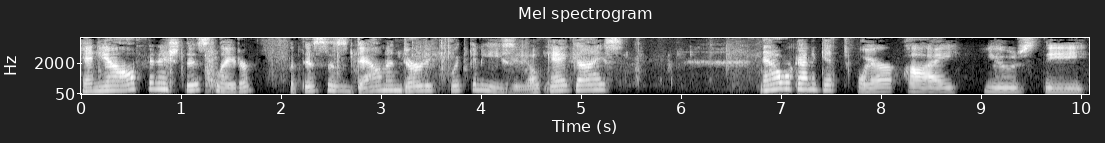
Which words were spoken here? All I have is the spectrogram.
And yeah, I'll finish this later, but this is down and dirty, quick and easy. Okay, guys? Now we're going to get to where I use the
